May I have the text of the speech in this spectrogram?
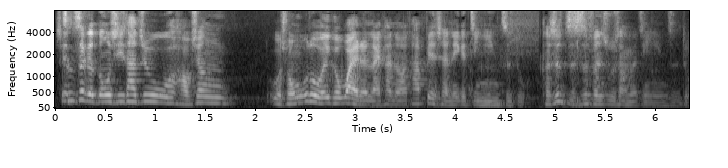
所以这个东西它就好像。我从作为一个外人来看的话，它变成了一个精英制度，可是只是分数上的精英制度。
